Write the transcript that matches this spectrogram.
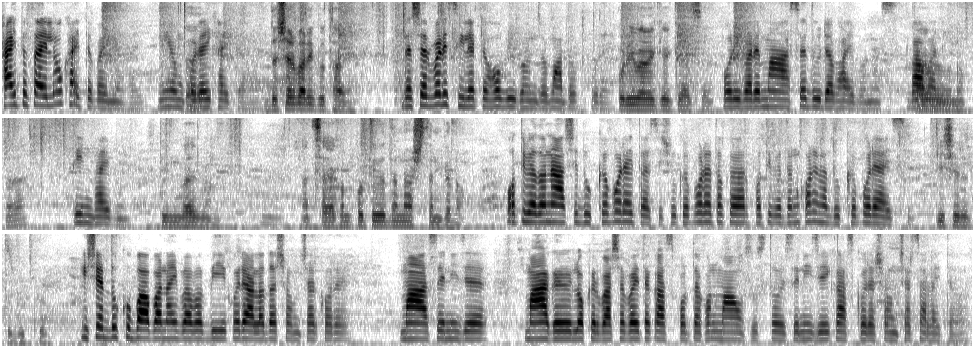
খাইতে চাইলেও খাইতে পাই না ভাই নিয়ম? করেই খাইতে হয়। দেশের বাড়ি কোথায়? দেশের বাড়ি সিলেটে হবিগঞ্জ মাধবপুরে। পরিবারে কে কে আছে? পরিবারে মা আছে দুইটা ভাই বোন আছে বাবা নেই। বোন আপনারা? তিন ভাই বোন তিন ভাই বোন আচ্ছা এখন প্রতিবেদনে আসছেন কেন? প্রতিবেদনে আসি দুঃখে পড়েই তো আছি। সুখে পড়ে তো কেউ আর প্রতিবেদন করে না দুঃখে পড়ে আইছি। কিসের এত দুঃখ? কিসের দুঃখ? বাবা নাই বাবা বিয়ে করে আলাদা সংসার করে। মা আছে নিজে মা আগে লোকের বাসা বাড়িতে কাজ করতো এখন মা অসুস্থ হয়েছে নিজেই কাজ করে সংসার চালাইতে হয়।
